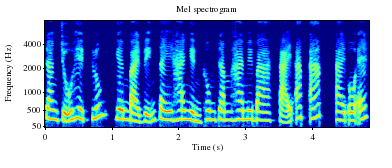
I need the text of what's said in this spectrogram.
Trang chủ Hiệp Club Game bài viễn Tây 2023 tải app app iOS.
